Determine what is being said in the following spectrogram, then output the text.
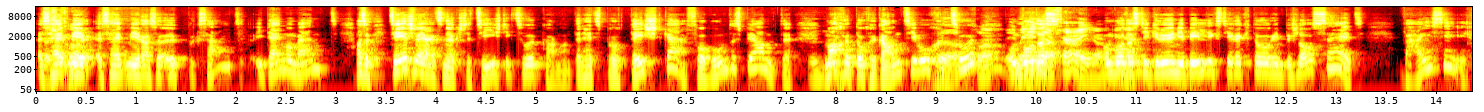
Es hat, mir, es hat mir also jemand gesagt, in dem Moment, also zuerst wäre es nächste Dienstag zugegangen und dann hat es Protest gegeben von Bundesbeamten. Mhm. Machen doch eine ganze Woche ja, zu. Klar, und wo, das, ja, und wo genau. das die grüne Bildungsdirektorin beschlossen hat weiß ich,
